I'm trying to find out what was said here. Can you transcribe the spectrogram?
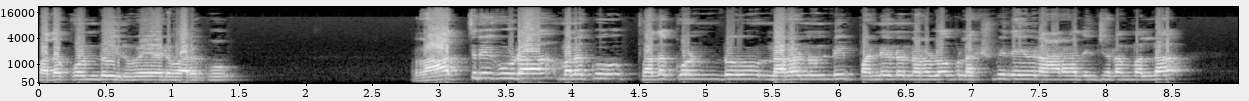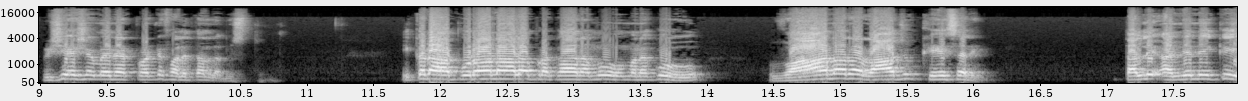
పదకొండు ఇరవై ఏడు వరకు రాత్రి కూడా మనకు పదకొండున్నర నుండి పన్నెండున్నర లోపు లక్ష్మీదేవిని ఆరాధించడం వల్ల విశేషమైనటువంటి ఫలితం లభిస్తుంది. ఇక్కడ పురాణాల ప్రకారము మనకు వానర రాజు కేసరి తల్లి అంజనికి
